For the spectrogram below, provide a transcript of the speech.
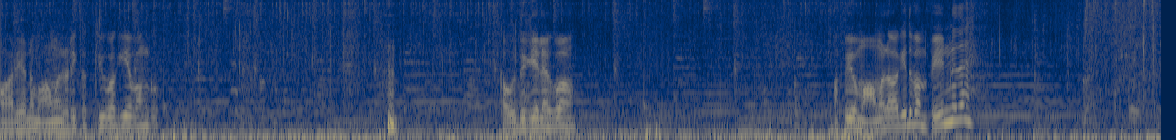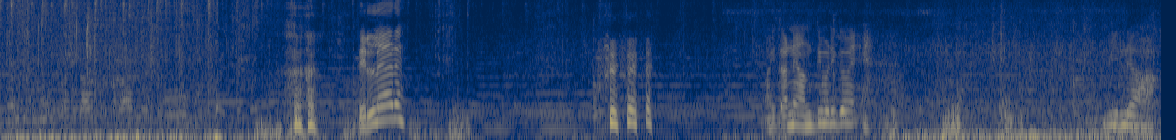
පාරයන මාමල ටිකක් කිව්වා කියපන්කෝ කවුද කියලා කිව්වා අපි ඔය මාමල වගේද බං පේන්නේ දැන්? තෙල්ල යන්නේ මම හිතන්නේ අන්තිම ටික මේ. විලයක්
